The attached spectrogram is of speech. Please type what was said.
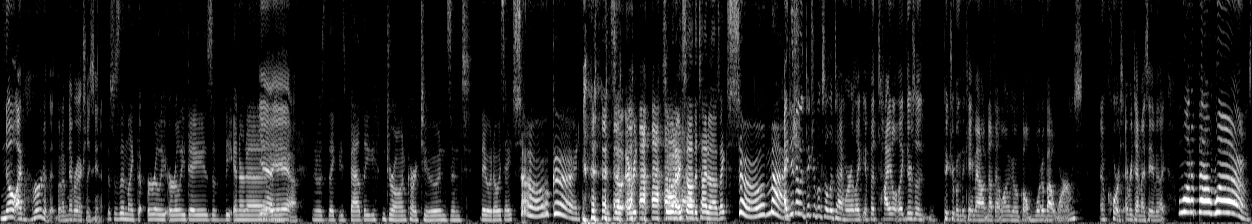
No, I've heard of it, but I've never actually seen it. This was in like the early, early days of the internet. Yeah, and, yeah, yeah. And it was like these badly drawn cartoons, and they would always say, "So good." and so every, so when I saw the title, I was like, "So much." I do that with picture books all the time where like if a title like there's a picture book that came out not that long ago called What About Worms? And of course, every time I say it, I'll be like, What about worms?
